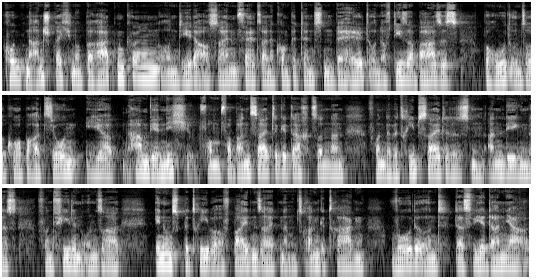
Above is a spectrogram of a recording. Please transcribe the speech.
Kunden ansprechen und beraten können und jeder auf seinem Feld seine Kompetenzen behält. Und auf dieser Basis beruht unsere Kooperation. Hier haben wir nicht vom Verbandsseite gedacht, sondern von der Betriebsseite. Das ist ein Anliegen, das von vielen unserer Innungsbetriebe auf beiden Seiten an uns herangetragen wurde und dass wir dann ja,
